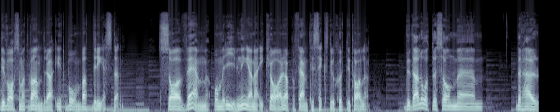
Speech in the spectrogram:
Det var som att vandra i ett bombat Dresden. Sa vem om rivningarna i Klara på 50, 60 och 70-talen? Det där låter som eh, den här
